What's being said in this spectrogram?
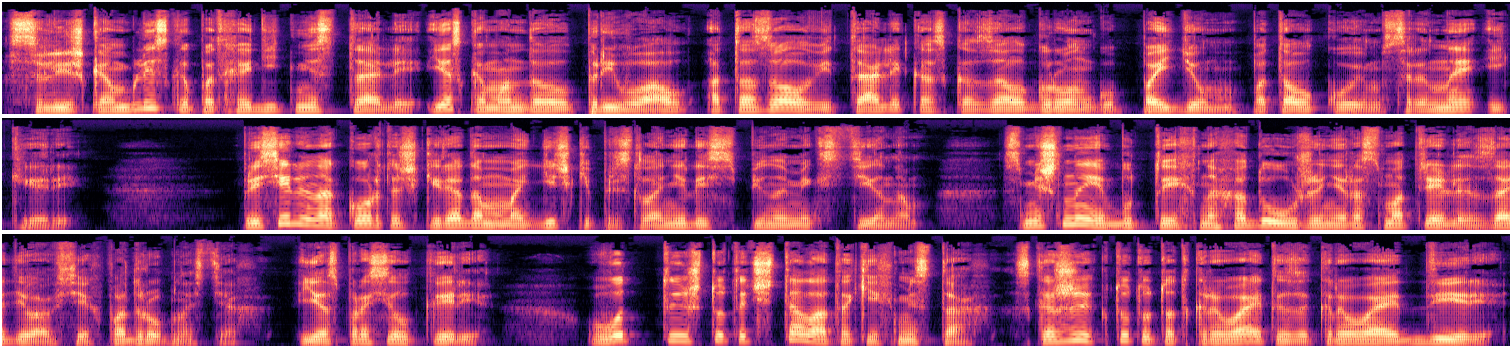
Слишком близко подходить не стали. Я скомандовал «Привал», отозвал Виталика, сказал Гронгу «Пойдем, потолкуем с Рене и Керри». Присели на корточки, рядом магички прислонились спинами к стенам. Смешные, будто их на ходу уже не рассмотрели сзади во всех подробностях. Я спросил Кэрри, «Вот ты что-то читал о таких местах? Скажи, кто тут открывает и закрывает двери?»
